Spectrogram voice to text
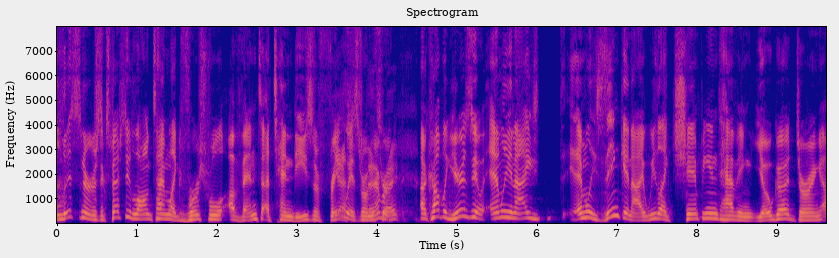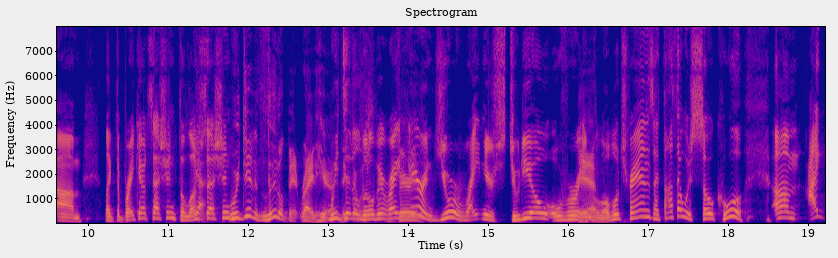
listeners, especially longtime like virtual event attendees of FreightWaves, Yes, remember right. a couple years ago, Emily and I, Emily Zink and I, we like championed having yoga during um like the breakout session, the lunch Yeah, session. We did a little bit right here. We did a little bit right very- here, and you were right in your studio over in Yeah. GlobalTranz. I thought that was so cool. Um, I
